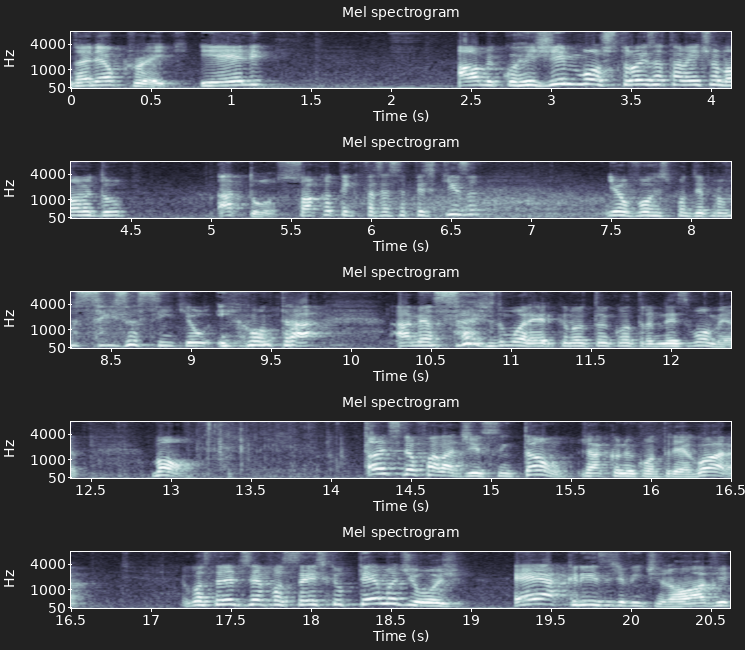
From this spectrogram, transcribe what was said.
Daniel Craig. E ele, ao me corrigir, me mostrou exatamente o nome do ator. Só que eu tenho que fazer essa pesquisa e eu vou responder para vocês assim que eu encontrar a mensagem do Morelli, que eu não estou encontrando nesse momento. Bom, antes de eu falar disso, então, já que eu não encontrei agora, eu gostaria de dizer a vocês que o tema de hoje é a crise de 29.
